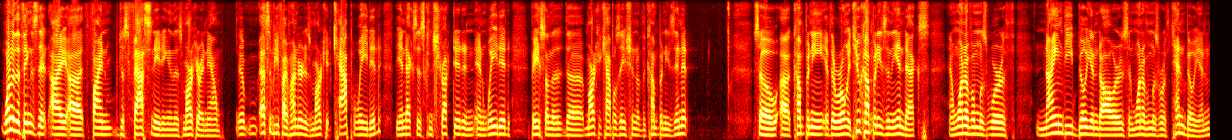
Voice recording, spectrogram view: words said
one of the things that i uh, find just fascinating in this market right now S&P 500 is market cap weighted. The index is constructed and, and weighted based on the, the market capitalization of the companies in it. So a company, if there were only two companies in the index, and one of them was worth 90 billion dollars and one of them was worth 10 billion,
